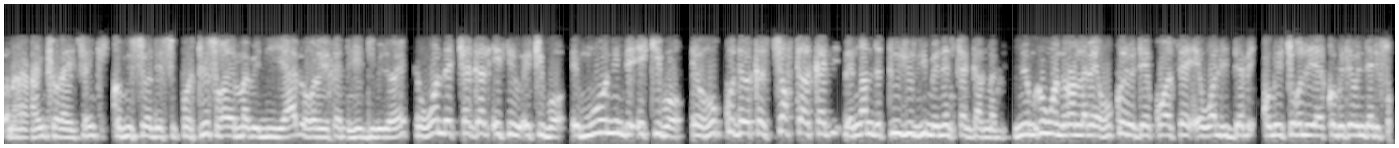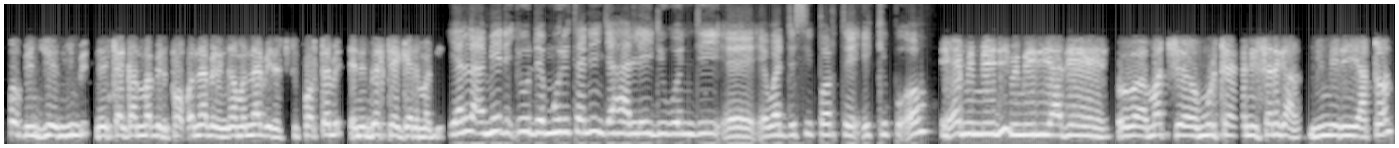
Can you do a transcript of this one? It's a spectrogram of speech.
Wona hanki wora e canki commission des supportrice hoore maɓɓe ni yaaɓe hoore kadi heddiɓe ɗo e e wonde caggal équipe o e moninde équipe o e hokkude kadi coftal kadi ɓe ngannda toujours yimɓe nen caggal maɓɓe. Min ɗum woni rollaɓe e hokkude des conseil e walliddeɓe koɓe cohli e comité ɓe ndari fof ɓe njiyen yimɓe nen caggal maɓɓe ne poɓɓanaɓe ne ngamanaɓe ne supportaɓe ene mbelte geɗe maɓɓe. Yalla a meeɗi ƴuwde mauritanie jaha leydi wondi e, e wadde supporte équipe o? Eeyi min meeɗi mi meeɗi yaade match mauritanie sénégal min miɗo yiyaade toon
